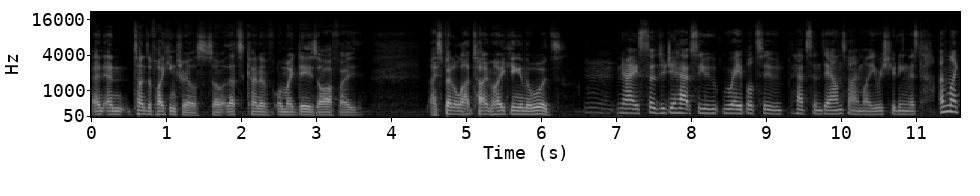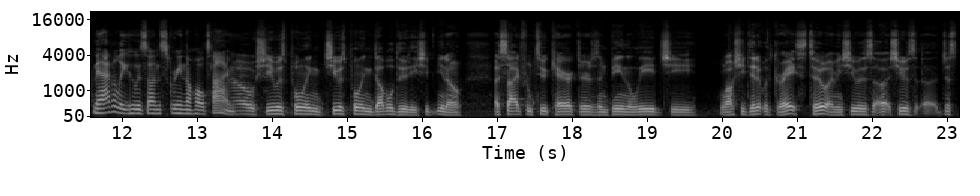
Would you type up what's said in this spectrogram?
and and tons of hiking trails. So that's kind of on my days off. I I spent a lot of time hiking in the woods. Nice. So did you have? So you were able to have some downtime while you were shooting this, unlike Natalie, who was on screen the whole time. No, she was pulling. She was pulling double duty. She, you know, aside from two characters and being the lead, she well, she did it with grace too. I mean, she was uh, she was uh, just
